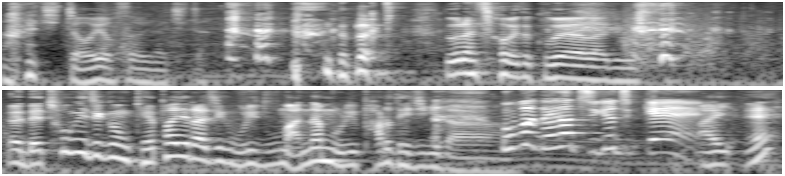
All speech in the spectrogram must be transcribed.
아 진짜 어이없어 나 진짜. 노란 차 노란 차 어디서 구해와가지고. 야, 내 총이 지금 개판이라 지금 우리 누구 만나면 우리 바로 대집이다. 오빠 내가 죽여줄게. 아이 에?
